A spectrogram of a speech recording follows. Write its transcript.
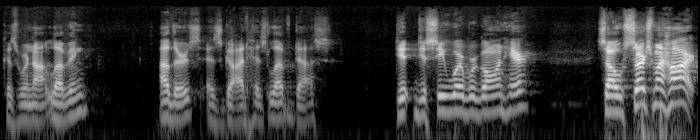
because we're not loving others as God has loved us. Do, do you see where we're going here? So search my heart.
